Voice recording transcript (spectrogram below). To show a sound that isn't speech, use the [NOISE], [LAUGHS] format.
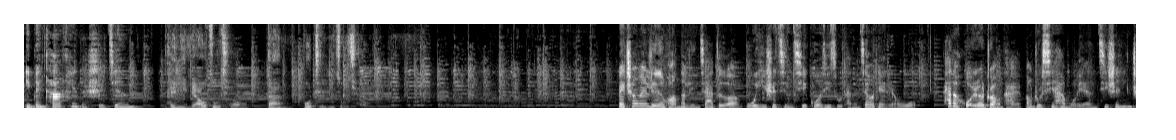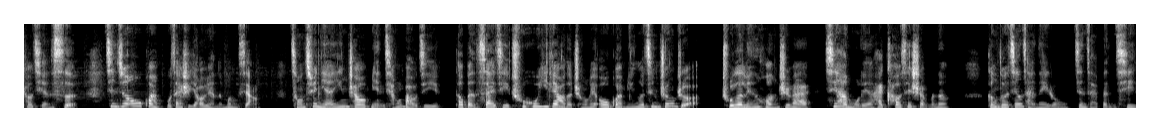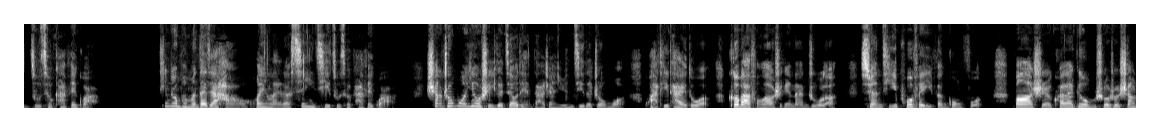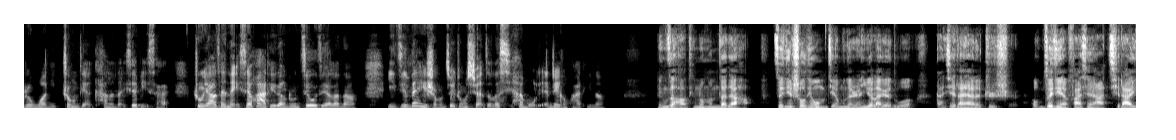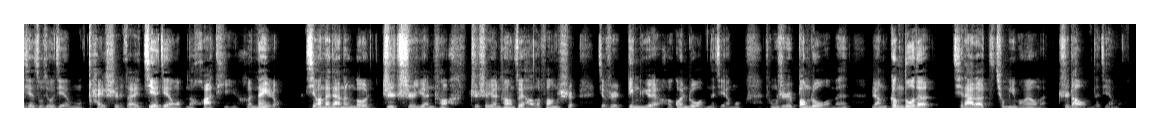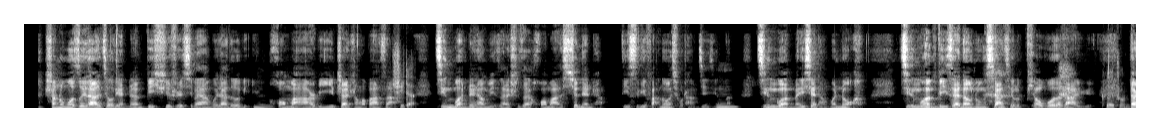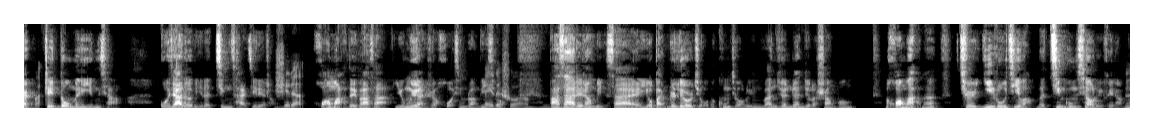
一杯咖啡的时间，陪你聊足球，但不止于足球。被称为“林皇”的林加德，无疑是近期国际足坛的焦点人物。他的火热状态帮助西汉姆联跻身英超前四，进军欧冠不再是遥远的梦想。从去年英超勉强保级，到本赛季出乎意料的成为欧冠名额竞争者，除了林皇之外，西汉姆联还靠些什么呢？更多精彩内容尽在本期足球咖啡馆。听众朋友们，大家好，欢迎来到新一期足球咖啡馆。上周末又是一个焦点大战云集的周末，话题太多，可把冯老师给难住了。选题颇费一番功夫，冯老师，快来给我们说说上周末你重点看了哪些比赛，主要在哪些话题当中纠结了呢？以及为什么最终选择了西汉姆联这个话题呢？林子好，听众朋友们大家好，最近收听我们节目的人越来越多，感谢大家的支持。我们最近也发现啊，其他一些足球节目开始在借鉴我们的话题和内容，希望大家能够支持原创，支持原创最好的方式就是订阅和关注我们的节目，同时帮助我们让更多的。其他的球迷朋友们知道我们的节目。上周末最大的焦点战必须是西班牙国家德比，皇马二比一战胜了巴萨。是的，尽管这场比赛是在皇马的训练场迪斯蒂法诺球场进行的，尽管没现场观众，尽管比赛当中下起了 [LAUGHS] 瓢泼的大雨，各种，但是这都没影响国家德比的精彩激烈程度。是的，皇马对巴萨永远是火星撞地球。没得说，巴萨这场比赛有百分之六十九的控球率，完全占据了上风。皇马呢，其实一如既往的进攻效率非常高。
